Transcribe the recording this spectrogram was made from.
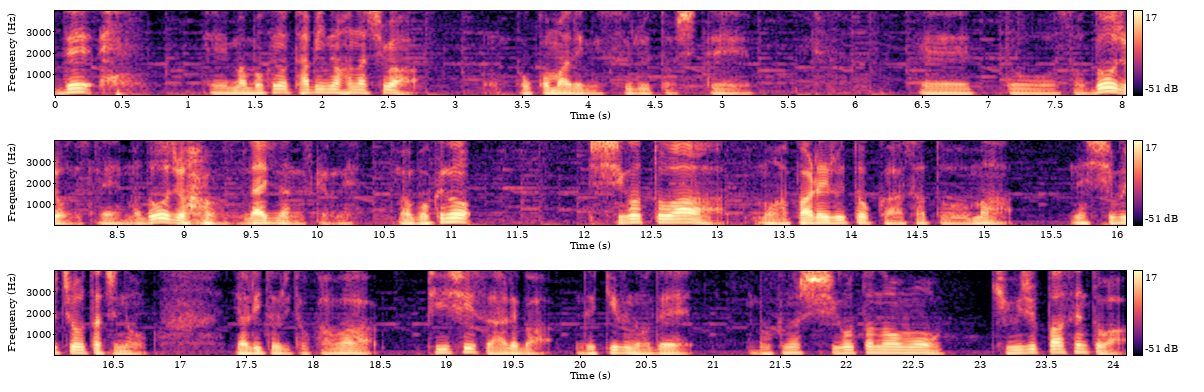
で、えー、まあ、僕の旅の話はここまでにするとしてえー、っとそう道場ですね、まあ、道場大事なんですけどね、まあ、僕の仕事はもうアパレルとかあとまあね支部長たちのやり取りとかは PC さえあればできるので僕の仕事のもう90%は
